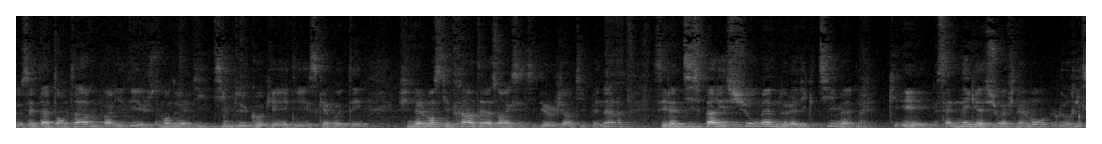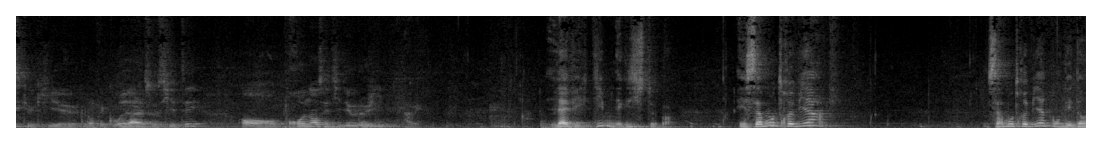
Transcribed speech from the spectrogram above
de cet attentat, vous parliez justement de la victime de Hugo qui a été escamotée. Finalement, ce qui est très intéressant avec cette idéologie antipénale, c'est la disparition même de la victime et sa négation et finalement le risque qui que l'on fait courir à la société en prônant cette idéologie. Ah la victime n'existe pas. Et ça montre bien, ça montre bien qu'on est, dans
